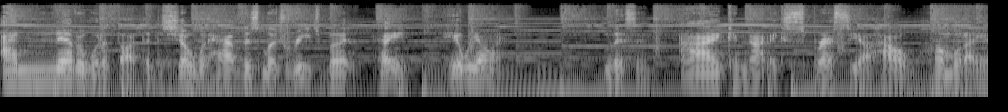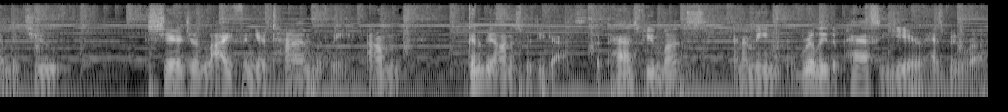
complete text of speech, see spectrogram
I never would have thought that the show would have this much reach, but hey, here we are. Listen, I cannot express to y'all how humbled I am that you've shared your life and your time with me. I'm gonna be honest with you guys. The past few months, and I mean really the past year, has been rough.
